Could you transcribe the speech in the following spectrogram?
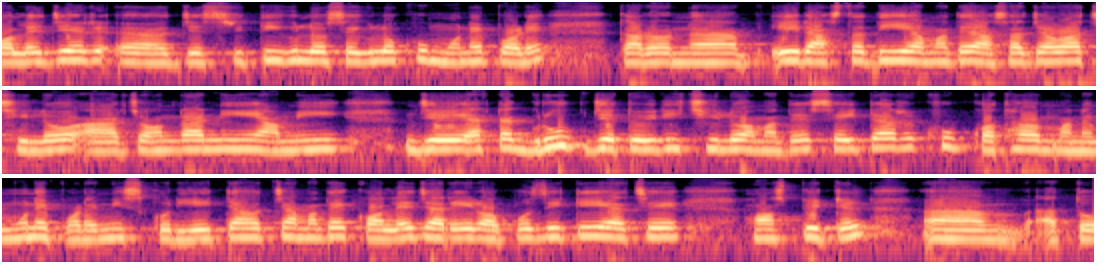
কলেজের যে স্মৃতিগুলো, সেগুলো খুব মনে পড়ে। কারণ এই রাস্তা দিয়ে আমাদের আসা যাওয়া ছিল আর চন্দ্রানী, আমি যে একটা গ্রুপ যে তৈরি ছিল আমাদের, সেইটার খুব কথা মানে মনে পড়ে মিস করি। এটা হচ্ছে আমাদের কলেজ আর এর অপোজিটেই আছে হসপিটাল তো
